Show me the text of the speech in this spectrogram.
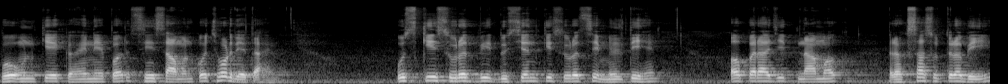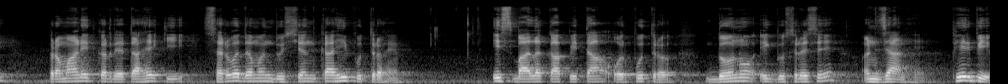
वो उनके कहने पर सिंह सावन को छोड़ देता है। उसकी सूरत भी दुष्यंत की सूरत से मिलती है। अपराजित नामक रक्षा सूत्र भी प्रमाणित कर देता है कि सर्वदमन दुष्यंत का ही पुत्र है। इस बालक का पिता और पुत्र दोनों एक दूसरे से अनजान हैं। फिर भी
